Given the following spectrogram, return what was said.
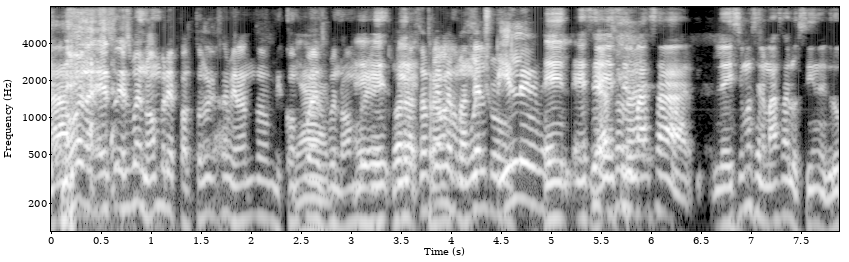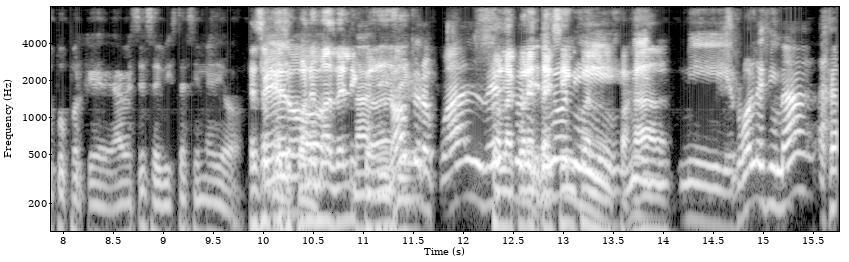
Ah, No, es, es buen hombre, para todo lo que está mirando. Mi compa Ya, es buen hombre. eh, Por mira, razón que me trabaja pasé mucho. el pile. el- ese más a- le hicimos el más alucín del grupo porque a veces se viste así medio. Eso que se Pero- pone más bélico. No, sí, ¿verdad? No, sí. pero ¿cuál? Con la Bélico? No tengo 45 ni, en fajada. ni, ni roles ni nada. No,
